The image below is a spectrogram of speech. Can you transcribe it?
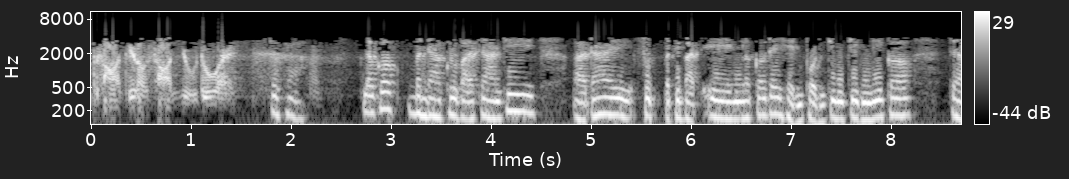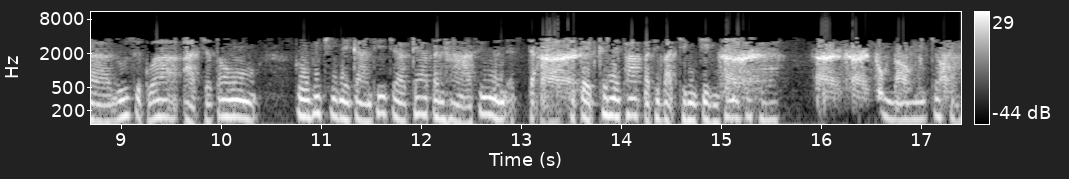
ำสอนที่เราสอนอยู่ด้วยเจ้าค่ะ แล้วก็บรรดาครูบาอาจารย์ที่เอ่อได้ฝึกปฏิบัติเอง แล้วก็ได้เห็นผลจริง ๆ นี่ก็จะรู้สึกว่าอาจจะต้องรู้วิธีในการที่จะแก้ปัญหา ซึ่งมันจะอาจจะเกิดขึ้นในภาคปฏิบัติจริงๆใช่ไหมเจ้าคะใช่ใช่ถูกต้องอืมถูกเจ้าต้องค่ะ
